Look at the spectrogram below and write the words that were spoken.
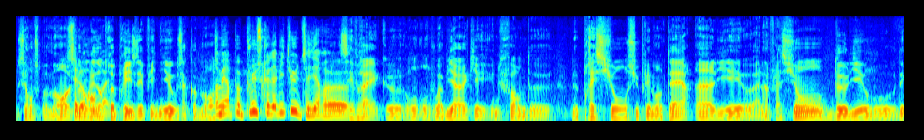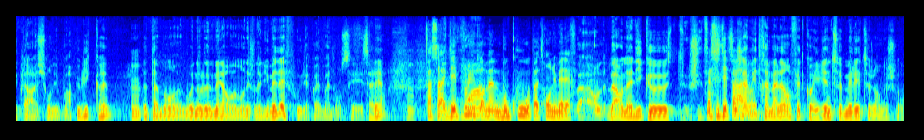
C'est en ce moment. C'est Laurent, les ouais. entreprises, c'est fini ou ça commence. Non mais un peu plus que d'habitude, c'est-à-dire... euh, C'est vrai qu'on on voit bien qu'il y a une forme de, de pression supplémentaire, un lié euh, à l'inflation, deux lié aux, déclarations des pouvoirs publics quand même, Hum. notamment euh, Bruno Le Maire au moment des journées du MEDEF, où il a quand même annoncé les salaires. Enfin, ça a déplu quand même beaucoup au patron du MEDEF. Bah, on, bah, on a dit que c'est Bah, c'était pas- jamais très malin en fait quand ils viennent se mêler de ce genre de choses.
